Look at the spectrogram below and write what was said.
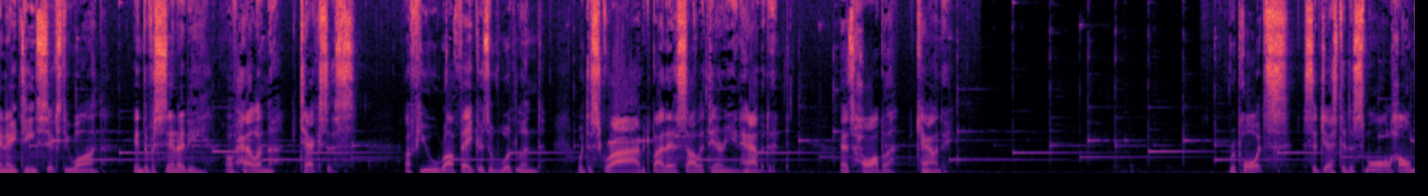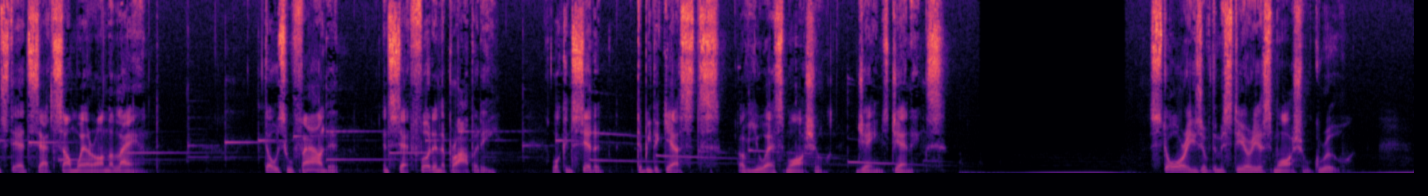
In 1861, in the vicinity of Helena, Texas, a few rough acres of woodland were described by their solitary inhabitant as Harbor County. Reports suggested a small homestead sat somewhere on the land. Those who found it and set foot in the property were considered to be the guests of U.S. Marshal James Jennings. Stories of the mysterious Marshal grew.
